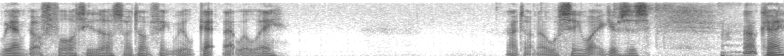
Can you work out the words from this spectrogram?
we haven't got 40 though, so I don't think we'll get that, will we? I don't know, we'll see what it gives us. Okay.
